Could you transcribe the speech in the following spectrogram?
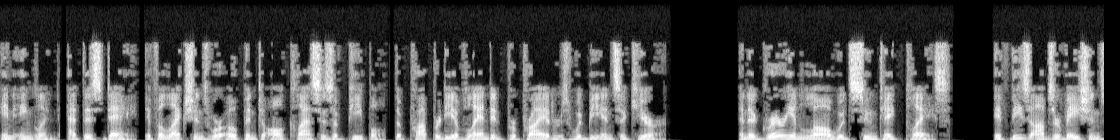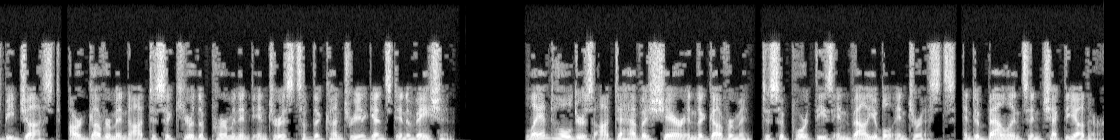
in England, at this day, if elections were open to all classes of people, the property of landed proprietors would be insecure. An agrarian law would soon take place. If these observations be just, our government ought to secure the permanent interests of the country against innovation. Landholders ought to have a share in the government, to support these invaluable interests, and to balance and check the other.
